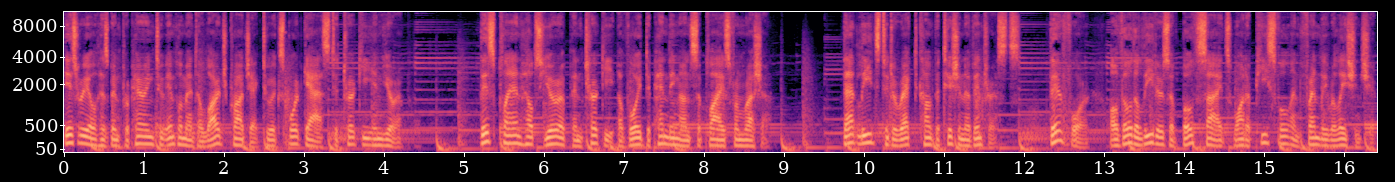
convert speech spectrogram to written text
Israel has been preparing to implement a large project to export gas to Turkey and Europe. This plan helps Europe and Turkey avoid depending on supplies from Russia. That leads to direct competition of interests. Therefore, although the leaders of both sides want a peaceful and friendly relationship.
